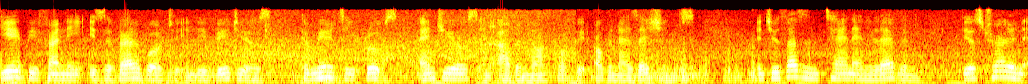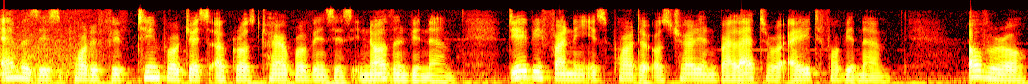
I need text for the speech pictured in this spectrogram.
DAP funding is available to individuals, community groups, NGOs and other non-profit organizations. In 2010 and 11, the Australian Embassy supported 15 projects across 12 provinces in northern Vietnam. DAP funding is part of Australian bilateral aid for Vietnam. Overall,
